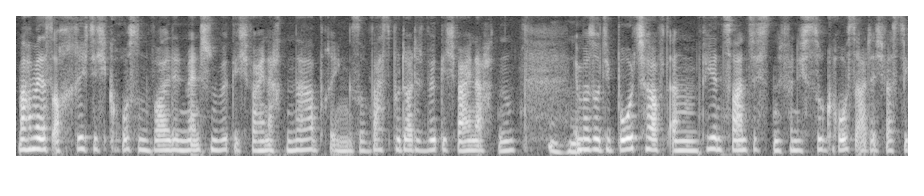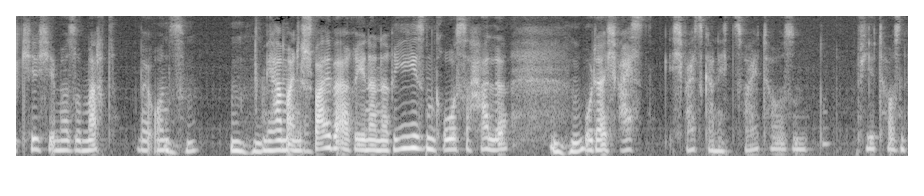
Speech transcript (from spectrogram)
machen wir das auch richtig groß und wollen den Menschen wirklich Weihnachten nahebringen. So, was bedeutet wirklich Weihnachten? Mhm. Immer so die Botschaft am 24. finde ich so großartig, was die Kirche immer so macht bei uns. Mhm. Mhm, wir haben eine Schwalbe-Arena, eine riesengroße Halle, mhm. oder ich weiß, ich weiß gar nicht, 2000, 4000.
